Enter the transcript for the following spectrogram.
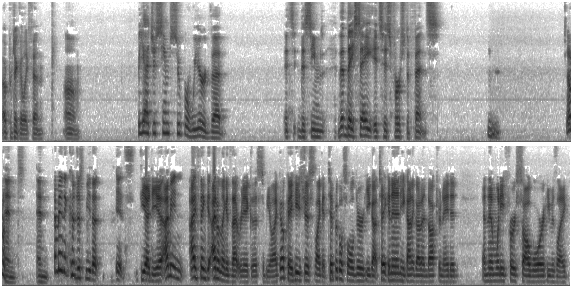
uh, particularly Finn. Um, but yeah, it just seems super weird that it's this seems that they say it's his first offense, I don't know. and and I mean, it could just be that it's the idea. I mean, I think I don't think it's that ridiculous to be like, okay, he's just like a typical soldier. He got taken in. He kind of got indoctrinated, and then when he first saw war, he was like,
